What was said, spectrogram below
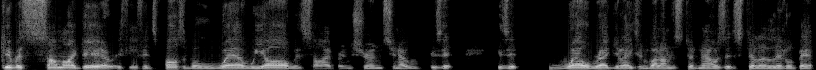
give us some idea, if, if it's possible, where we are with cyber insurance? You know, is it is it well regulated and well understood now? Is it still a little bit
